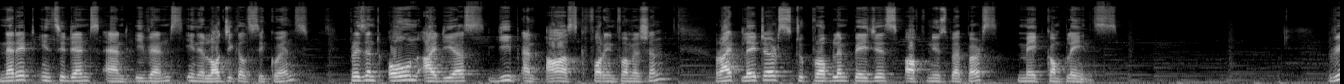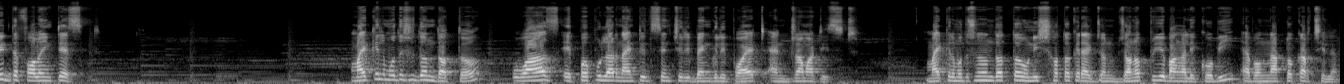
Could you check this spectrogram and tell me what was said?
narrate incidents and events in a logical sequence, present own ideas, give and ask for information, write letters to problem pages of newspapers, make complaints. Read the following text. Michael Madhusudan Datta was a popular 19th century Bengali poet and dramatist. Michael Madhusudan Dutta উনিশ শতকের একজন জনপ্রিয় বাঙালি কবি এবং নাট্যকার ছিলেন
